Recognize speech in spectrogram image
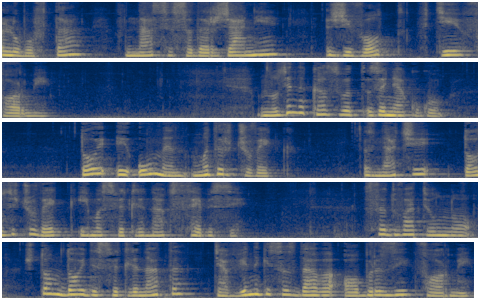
Любовта внася съдържание, живот в тия форми. Мнози наказват за някого. Той е умен, мъдър човек. Значи този човек има светлина в себе си. Следователно, щом дойде светлината, тя винаги създава образи, форми.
